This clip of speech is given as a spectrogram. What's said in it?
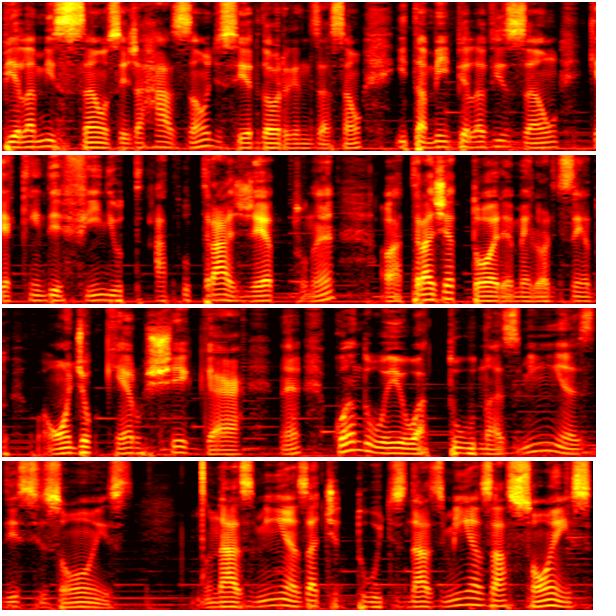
pela missão, ou seja, a razão de ser da organização e também pela visão, que é quem define o, a, o trajeto, né? a trajetória, melhor dizendo, onde eu quero chegar. Né? Quando eu atuo nas minhas decisões, nas minhas atitudes, nas minhas ações,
